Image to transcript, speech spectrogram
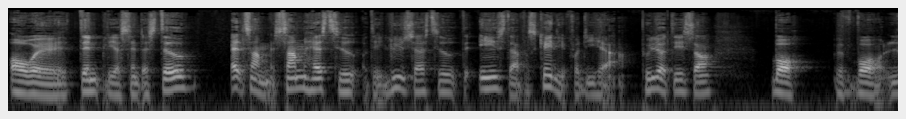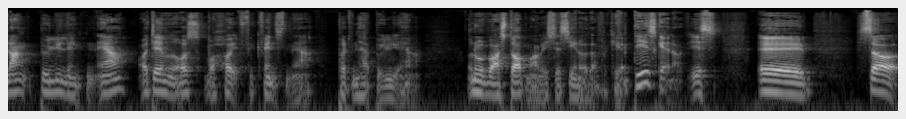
og øh, den bliver sendt afsted alt sammen med samme hastighed, og det er lyshastighed. Det eneste, der er forskelligt for de her bølger, det er så, hvor, hvor lang bølgelængden er, og dermed også, hvor høj frekvensen er på den her bølge her. Og nu vil du bare stoppe mig, hvis jeg siger noget, der er forkert. Det skal nok. Yes. Øh, så,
